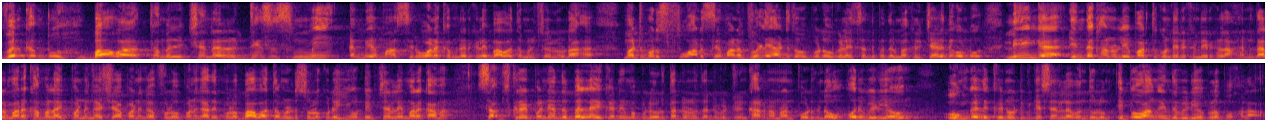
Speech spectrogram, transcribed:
Welcome to Bava Tamil channel this is me MBM ஆசிரியர் வணக்கம் நேர்களை. பாவா தமிழ் சேனலோடாக மற்றொரு சுவாரஸ்யமான விளையாட்டு தொகுப்போடு உங்களை சந்திப்பதில் மகிழ்ச்சி அறிந்து கொண்டு நீங்கள் இந்த காணொலியை பார்த்து கொண்டு இருக்கின்றீர்களாக இருந்தால் மறக்காமல் லைக் பண்ணுங்கள் ஷேர் பண்ணுங்கள் ஃபாலோ பண்ணுங்க. அதே போல் பாவா தமிழ் சொல்லக்கூடிய யூடியூப் சேனலையும் மறக்காமல் சப்ஸ்கிரைப் பண்ணி அந்த பெல் ஐக்கனையும் அப்படி ஒரு தட்டணும் தட்டு விட்டுருங்க காரணம் நான் போடுகின்ற ஒவ்வொரு வீடியோவும் உங்களுக்கு நோட்டிஃபிகேஷனில் வந்துள்ளோம். இப்போ வாங்க இந்த வீடியோக்குள்ளே போகலாம்.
